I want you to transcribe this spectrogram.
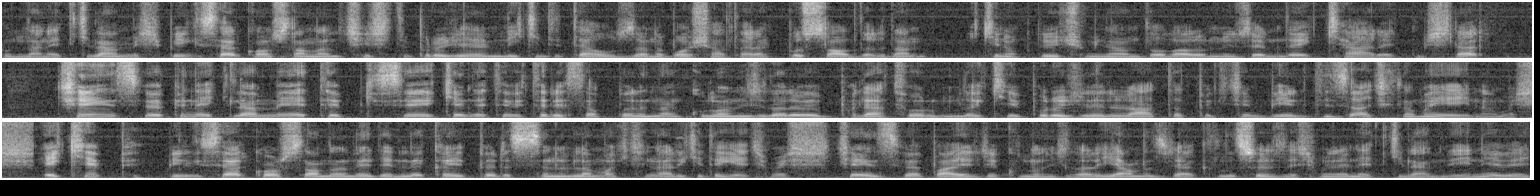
bundan etkilenmiş. Bilgisayar korsanları çeşitli projelerin likidite havuzlarını boşaltarak bu saldırıdan 2.3 milyon doların üzerinde kar etmişler. ChainSwap'in eklenmeye tepkisi kendi Twitter hesaplarından kullanıcıları ve platformdaki projeleri rahatlatmak için bir dizi açıklama yayınlamış. Ekip bilgisayar korsanlığı nedeniyle kayıpları sınırlamak için harekete geçmiş. ChainSwap ayrıca kullanıcılara yalnızca akıllı sözleşmelerin etkilendiğini ve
